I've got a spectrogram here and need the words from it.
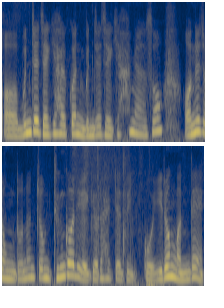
어, 문제 제기할 건 문제 제기하면서 어느 정도는 좀 등거리 외교를 할 때도 있고 이런 건데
